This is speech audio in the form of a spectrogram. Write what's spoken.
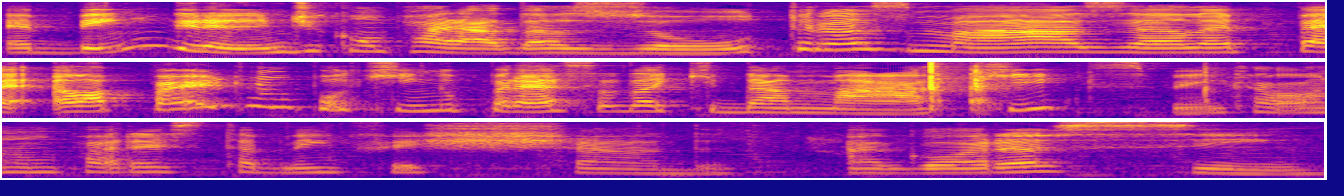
é bem grande comparada às outras, mas ela, é, ela perde um pouquinho pra essa daqui da MAC. Se bem que ela não parece estar tá bem fechada. Agora sim.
